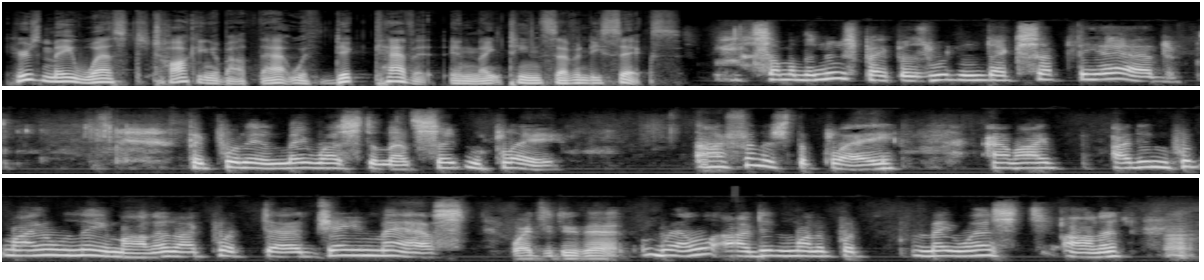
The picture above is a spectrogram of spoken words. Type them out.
Here's Mae West talking about that with Dick Cavett in 1976. Some of the newspapers wouldn't accept the ad. They put in Mae West in that Satan play. I finished the play, and I I didn't put my own name on it. I put uh, Jane Mast. Why'd you do that? Well, I didn't want to put Mae West on it, ah.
